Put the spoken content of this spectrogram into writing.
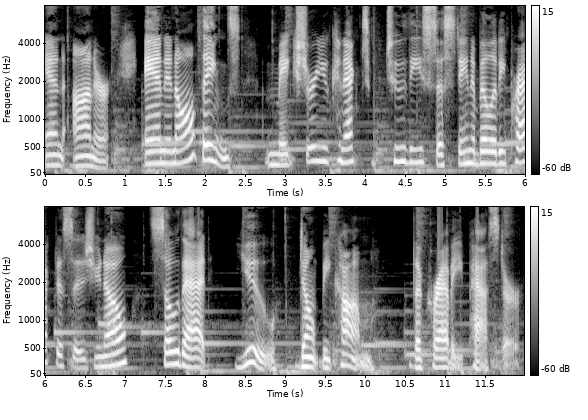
an honor. And in all things, make sure you connect to these sustainability practices, you know, so that you don't become the crabby pastor.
